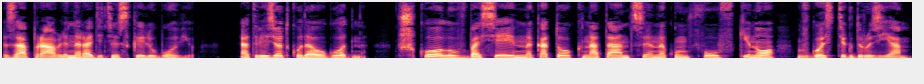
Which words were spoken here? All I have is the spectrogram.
Заправлено родительской любовью. Отвезет куда угодно. В школу, в бассейн, на каток, на танцы, на кунг-фу, в кино, в гости к друзьям.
